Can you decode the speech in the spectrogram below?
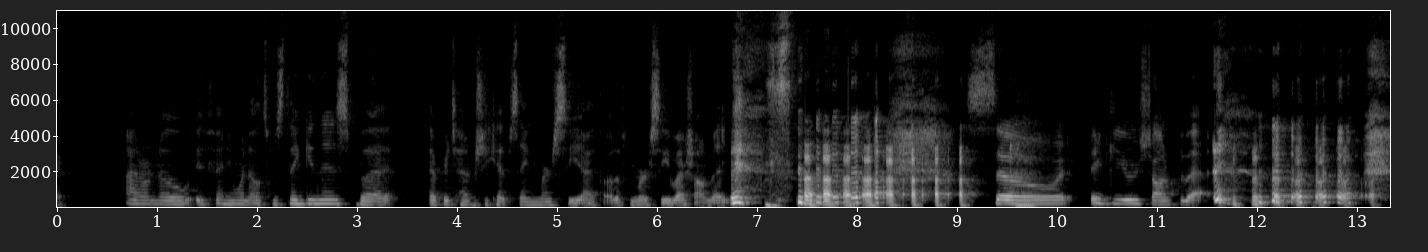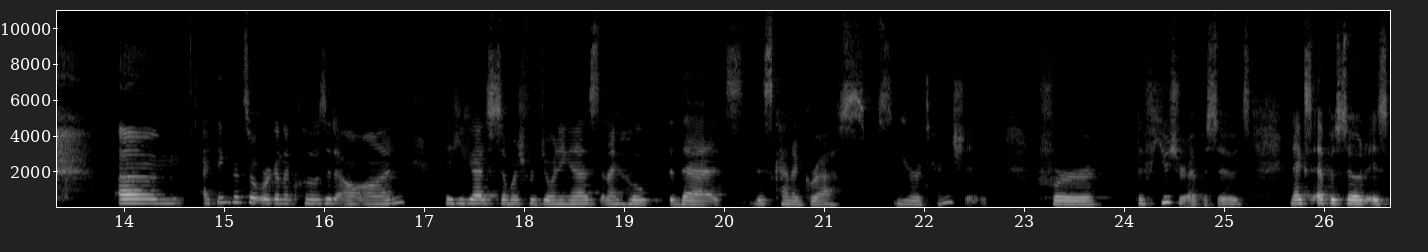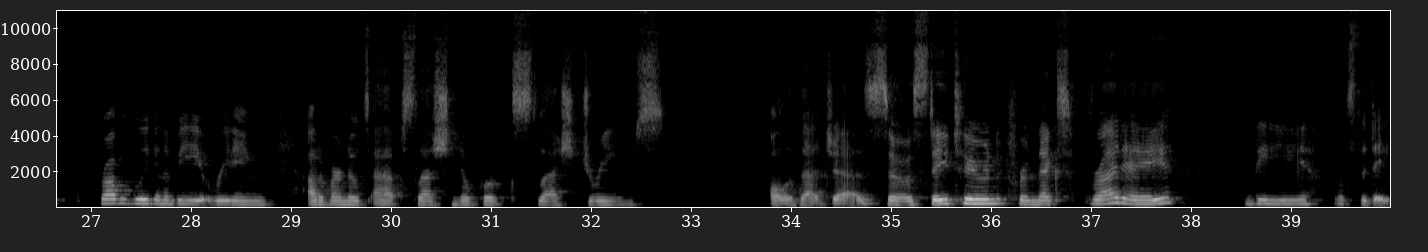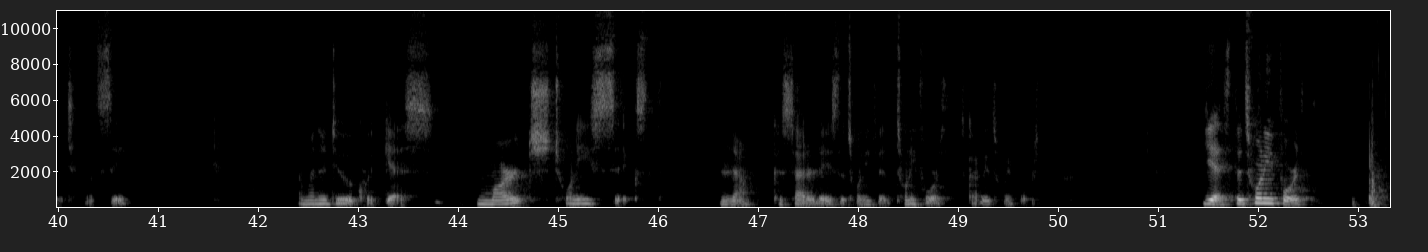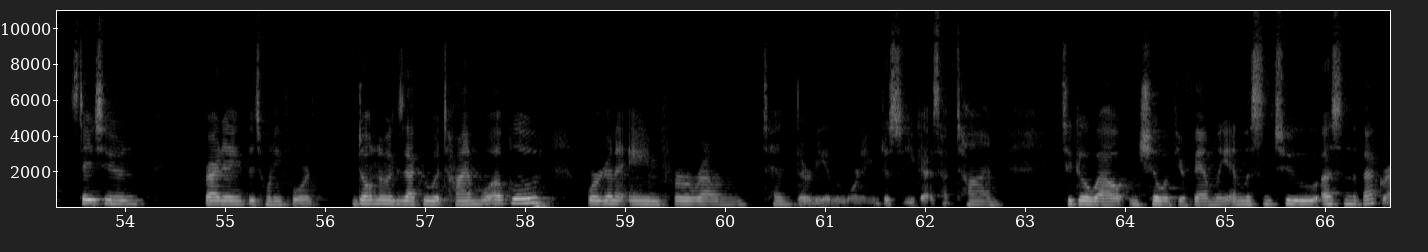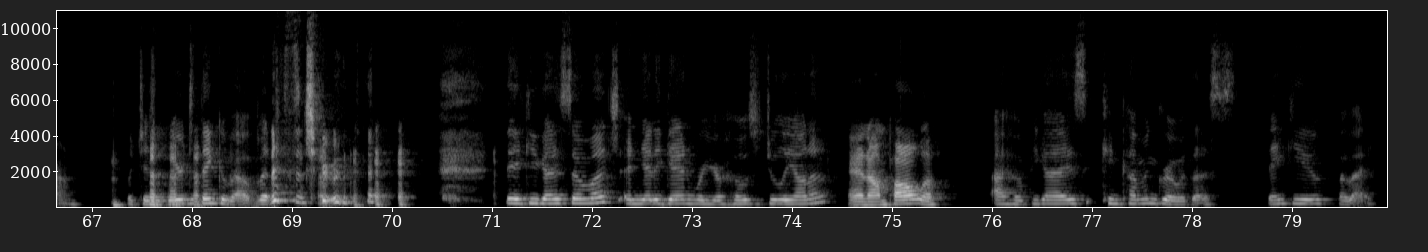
I don't know if anyone else was thinking this, but every time she kept saying mercy, I thought of Mercy by Shawn Mendes. so thank you, Shawn, for that. um, I think that's what we're gonna close it out on. Thank you guys so much for joining us, and I hope that this kind of grasps your attention for the future episodes. Next episode is probably going to be reading out of our notes app slash notebooks slash dreams all of that jazz. So stay tuned for next friday. The what's the date? Let's see. I'm going to do a quick guess. March 26th no because saturday is the 25th 24th it's got to be the 24th yes the 24th stay tuned. Friday the 24th don't know exactly what time we'll upload. We're gonna aim for around 10:30 in the morning, just so you guys have time to go out and chill with your family and listen to us in the background, which is weird to think about, but it's the truth. Thank you guys so much. And yet again, we're your host, Juliana. And I'm Paula. I hope you guys can come and grow with us. Thank you. Bye bye.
